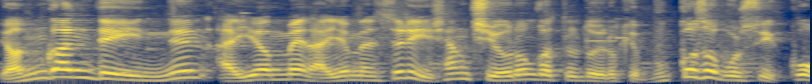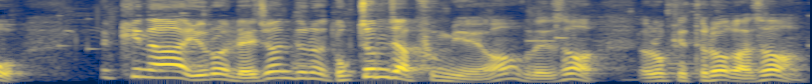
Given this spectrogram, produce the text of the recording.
연관돼 있는 아이언맨, 아이언맨 3, 샹치 이런 것들도 이렇게 묶어서 볼 수 있고 특히나 이런 레전드는 독점 작품이에요. 그래서 이렇게 들어가서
